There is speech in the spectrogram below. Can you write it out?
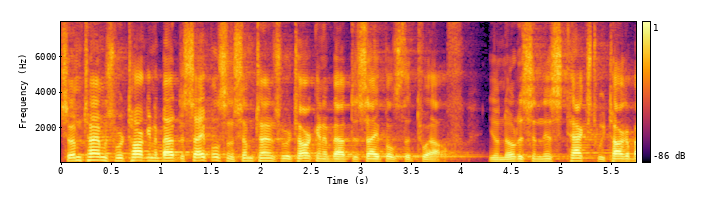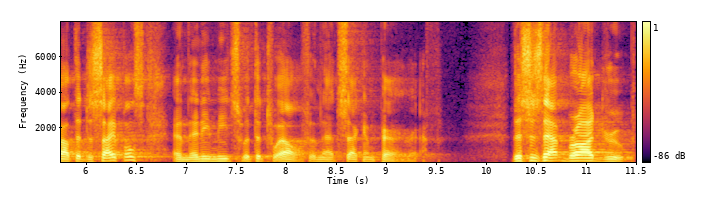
sometimes we're talking about disciples and sometimes we're talking about disciples, the 12. You'll notice in this text we talk about the disciples, and then he meets with the 12 in that second paragraph. This is that broad group.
